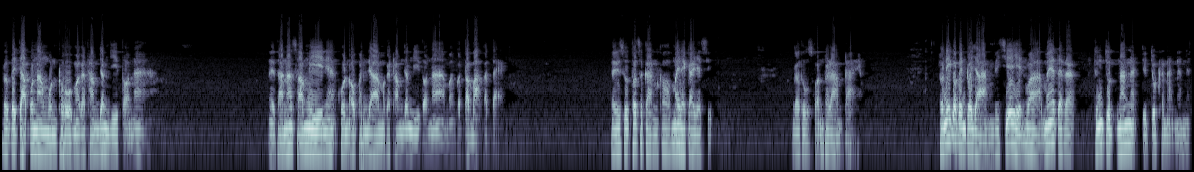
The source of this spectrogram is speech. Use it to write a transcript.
โดยไปจับนางมนโทมากระทำย่ำยีต่อหน้า ในฐานะสามีเนี่ย คนเอาพัญญามากระทำย่ำยีต่อหน้า มันก็ตะบากกระแตก ในที่สุดทศกัณฐ์ก็ไม่ในกายสิทธิ ก็ถูกสอนพระรามตายตรงนี้ก็เป็นตัวอย่างที่ชี้เห็นว่าแม้แต่ถึงจุดนั้นน่ะ จุดจุดขนาดนั้นเนี่ย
